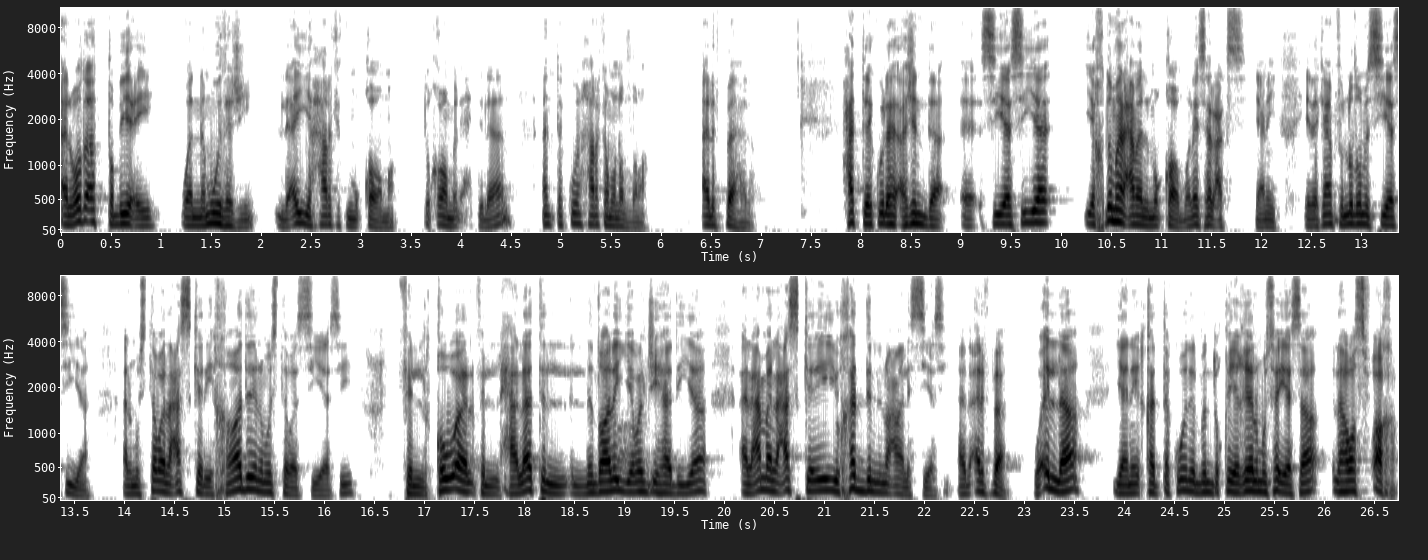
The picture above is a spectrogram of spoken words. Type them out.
الوضع الطبيعي والنموذجي لأي حركة مقاومة تقاوم الاحتلال أن تكون حركة منظمة. ألف باء هذا. حتى يكون لها أجندة آه، سياسية يخدمها العمل المقاوم وليس العكس. يعني إذا كان في النظم السياسية المستوى العسكري خادم للمستوى السياسي في القوى في الحالات النضالية والجهادية العمل العسكري يخدم للعمل السياسي. هذا ألف باء وإلا يعني قد تكون البندقية غير مسيسة لها وصف آخر.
